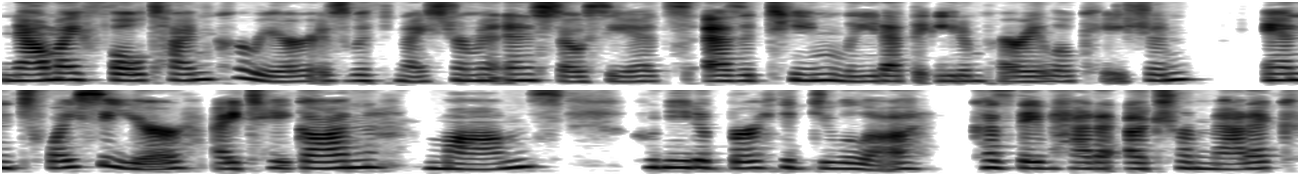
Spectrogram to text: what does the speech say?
Now my full-time career is with Nystrom and Associates as a team lead at the Eden Prairie location. And twice a year, I take on moms who need a birth doula because they've had a, a, traumatic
